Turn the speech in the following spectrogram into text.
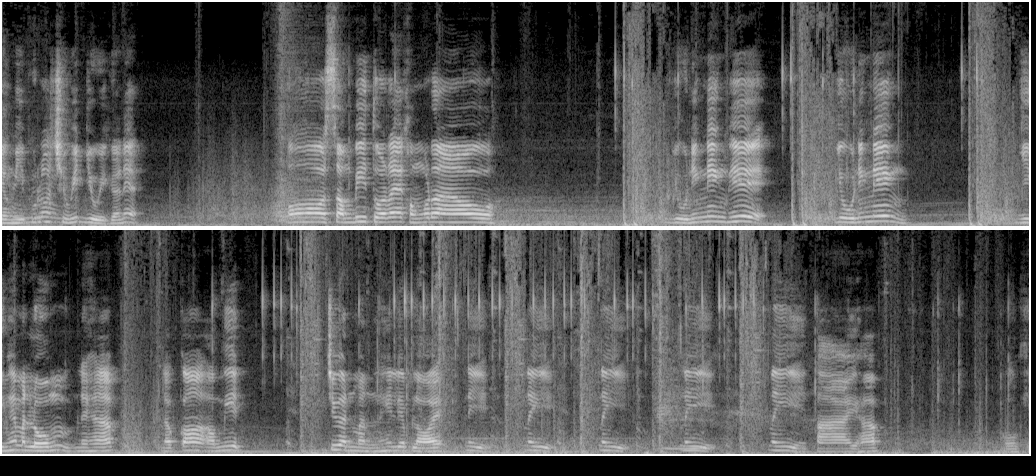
ยังมีผู้รอดชีวิตอยู่อีกแล้วเนี่ยอ๋อซอมบี้ตัวแรกของเรา อยู่นิ่งๆพี่ อยู่นิ่งๆ ยิงให้มันล้มนะครับ แล้วก็เอามีดเจื้อนมันให้เรียบร้อย นี่ นี่ นี่ นี่ นี่ตายครับ โอเค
